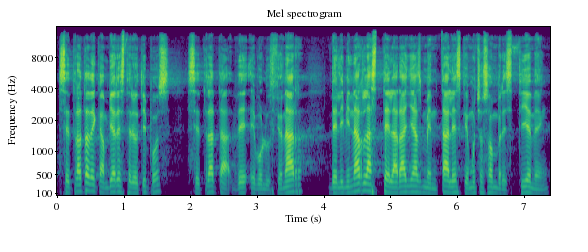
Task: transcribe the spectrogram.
se trata de cambiar estereotipos, se trata de evolucionar, de eliminar las telarañas mentales que muchos hombres tienen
